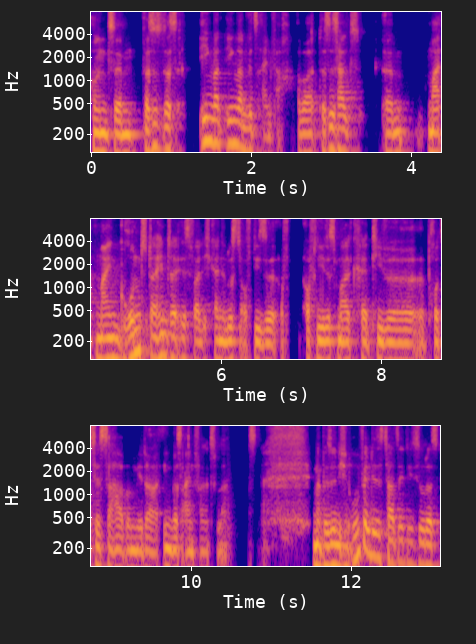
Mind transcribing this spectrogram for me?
Und ähm, das ist das, irgendwann, irgendwann wird es einfach. Aber das ist halt ähm, mein, mein, Grund dahinter ist, weil ich keine Lust auf diese, auf, auf, jedes Mal kreative äh, Prozesse habe, mir da irgendwas einfallen zu lassen. In meinem persönlichen Umfeld ist es tatsächlich so, dass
